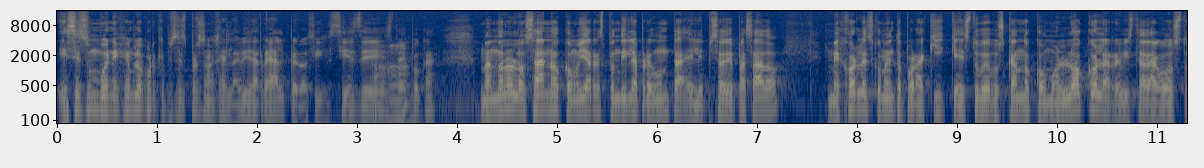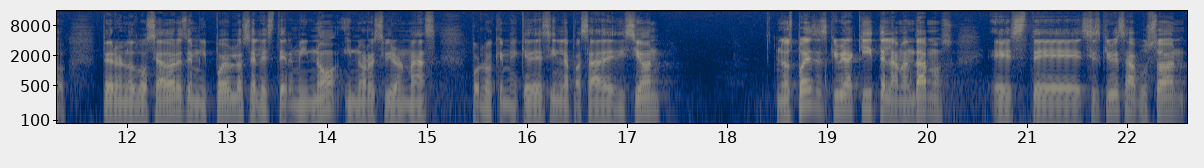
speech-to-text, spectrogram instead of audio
Ese es un buen ejemplo porque pues, es personaje de la vida real, pero sí, sí es de esta época. Manolo Lozano, como ya respondí la pregunta el episodio pasado, mejor les comento por aquí que estuve buscando como loco la revista de agosto, pero en los boceadores de mi pueblo se les terminó y no recibieron más, por lo que me quedé sin la pasada edición. Nos puedes escribir aquí, te la mandamos. Este, si escribes a buzón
